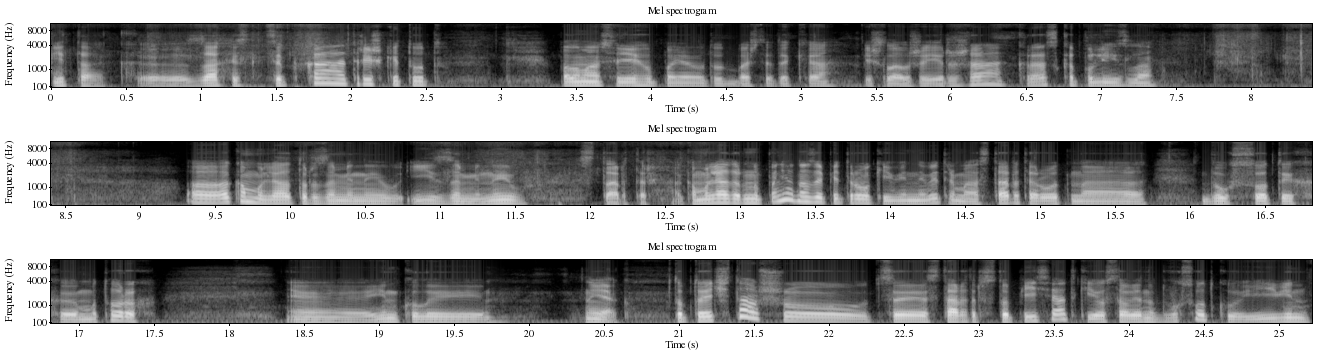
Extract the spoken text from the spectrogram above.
І так, е, захист цепка трішки тут. Поламався я його паяв. Тут, бачите, така пішла вже іржа, краска полізла. Акумулятор замінив і замінив стартер. Акумулятор, ну, понятно, за 5 років він не витримає, а стартер от на 200-х моторах е, інколи. Ну як? Тобто я читав, що це стартер 150 його ставлять на 200 і він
